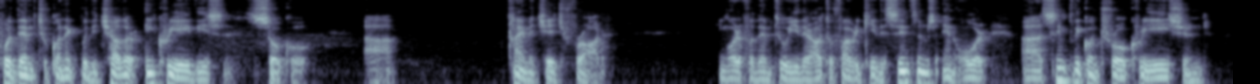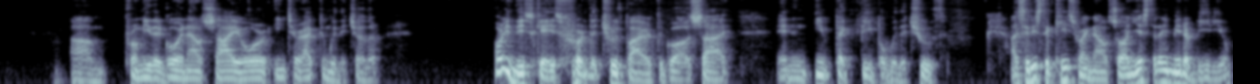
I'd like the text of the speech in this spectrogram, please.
for them to connect with each other and create this so-called uh, climate change fraud in order for them to either auto-fabricate the symptoms and or uh, simply control creation um, from either going outside or interacting with each other. Or in this case, for the truth virus to go outside and infect people with the truth. As it is the case right now. So, yesterday I made a video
